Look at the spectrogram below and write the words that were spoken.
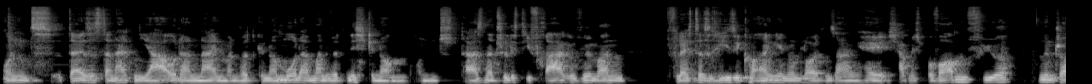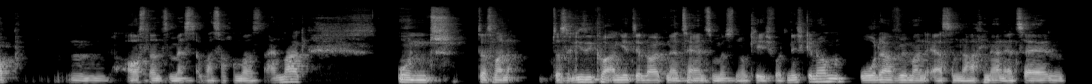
und da ist es dann halt ein Ja oder ein Nein. Man wird genommen oder man wird nicht genommen. Und da ist natürlich die Frage, will man vielleicht das Risiko eingehen und Leuten sagen, hey, ich habe mich beworben für einen Job, Auslandssemester, was auch immer es sein mag. Und dass man das Risiko angeht, den Leuten erzählen zu müssen, okay, ich wurde nicht genommen. Oder will man erst im Nachhinein erzählen,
